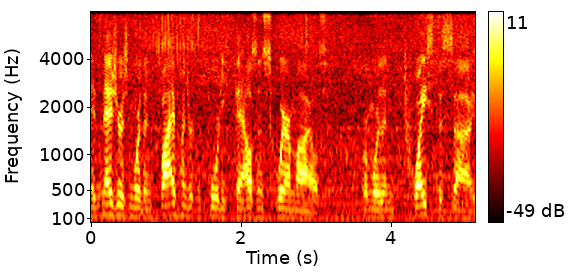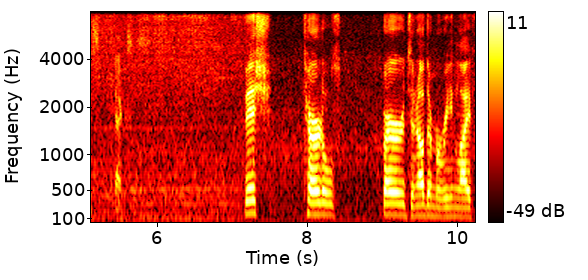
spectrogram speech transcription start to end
It measures more than 540,000 square miles, or more than twice the size of Texas. Fish, turtles, birds, and other marine life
